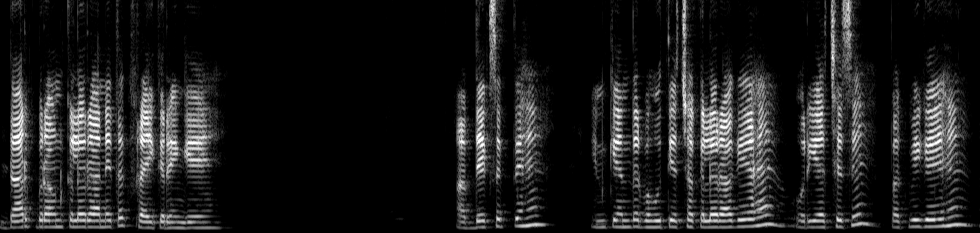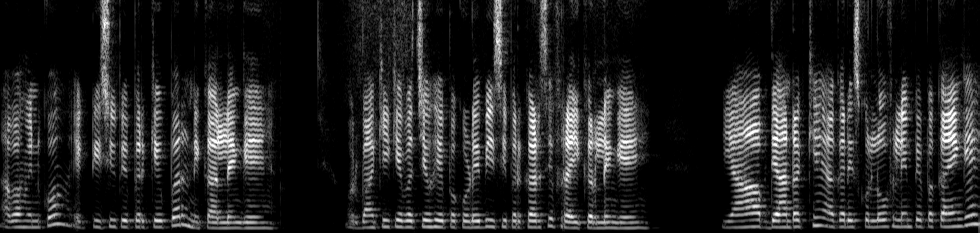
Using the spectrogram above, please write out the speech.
डार्क ब्राउन कलर आने तक फ्राई करेंगे। आप देख सकते हैं। इनके अंदर बहुत ही अच्छा कलर आ गया है और ये अच्छे से पक भी गए हैं। अब हम इनको एक टिश्यू पेपर के ऊपर निकाल लेंगे और बाकी के बचे हुए पकौड़े भी इसी प्रकार से फ्राई कर लेंगे। यहाँ आप ध्यान रखें, अगर इसको लो फ्लेम पे पकाएँगे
